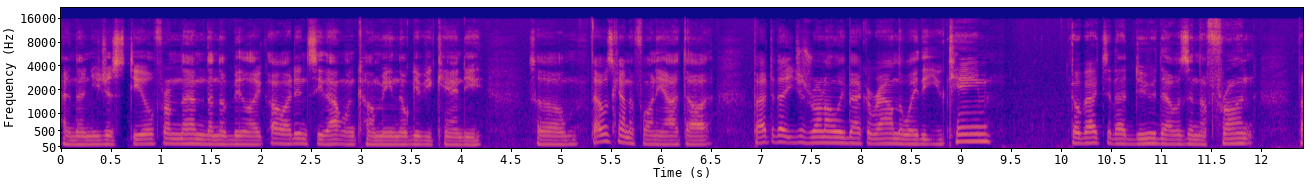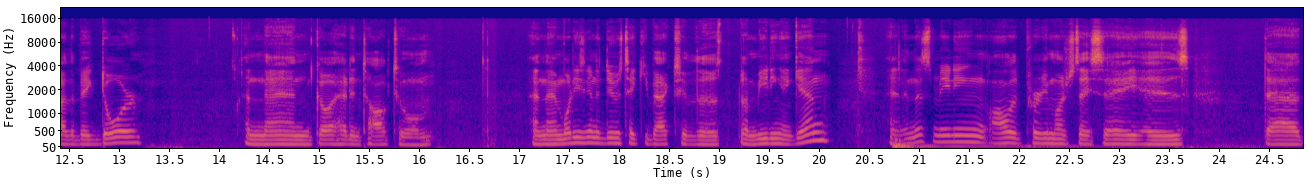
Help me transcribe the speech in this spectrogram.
And then you just steal from them. Then they'll be like, oh, I didn't see that one coming. They'll give you candy. So that was kind of funny, I thought. But after that, you just run all the way back around the way that you came. Go back to that dude that was in the front by the big door and then go ahead and talk to him. And then what he's going to do is take you back to the, the meeting again. And in this meeting, all it pretty much they say is that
